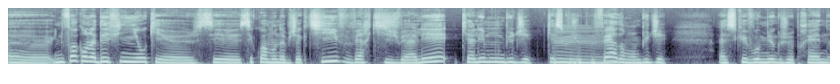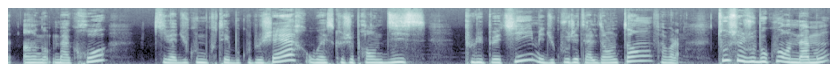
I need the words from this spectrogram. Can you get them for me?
Euh, une fois qu'on a défini, ok, euh, c'est quoi mon objectif, vers qui je vais aller, quel est mon budget, qu'est-ce que je peux hmm. faire dans mon budget? Est-ce qu'il vaut mieux que je prenne un macro qui va du coup me coûter beaucoup plus cher, ou est-ce que je prends 10 plus petits, mais du coup j'étale dans le temps? Enfin voilà, tout se joue beaucoup en amont.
